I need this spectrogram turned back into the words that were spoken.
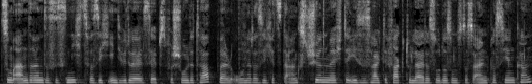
zum anderen, das ist nichts, was ich individuell selbst verschuldet habe, weil ohne dass ich jetzt Angst schüren möchte, ist es halt de facto leider so, dass uns das allen passieren kann.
